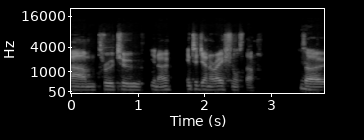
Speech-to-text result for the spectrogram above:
um, through to, you know, intergenerational stuff. Yeah. So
